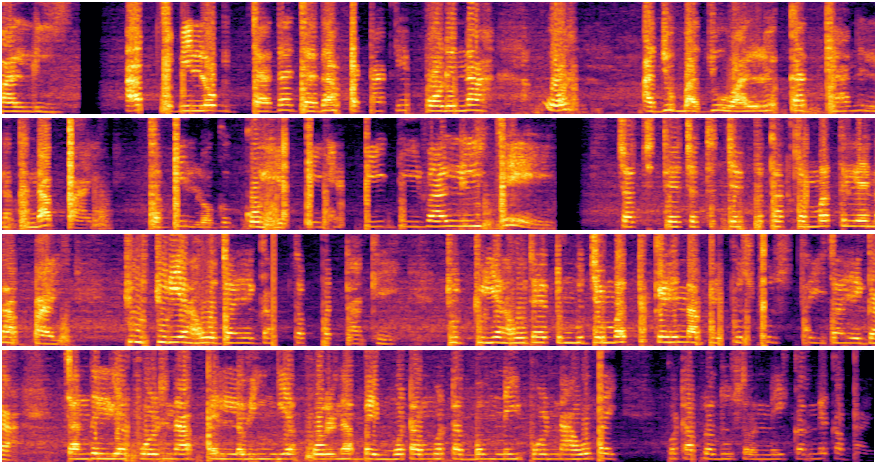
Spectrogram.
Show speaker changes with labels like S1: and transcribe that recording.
S1: दिवाली आप सभी लोग ज़्यादा ज़्यादा पटाखे फोड़ना और आजू बाजू वालों का ध्यान रखना पाए। सभी लोगों को हैप्पी हैप्पी दिवाली से। चचते चचते पटाखे मत लेना पाए। चुरचुरिया हो जाएगा सब पटाखे। चुरचुरिया हो जाए तो मुझे मत कहना भाई फुस फुस जाएगा। चांदलिया फोड़ना भाई लविंगिया फोड़ना भाई मोटा मोटा बम नहीं फोड़ना हो भाई मोटा प्रदूषण नहीं करने का भाई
